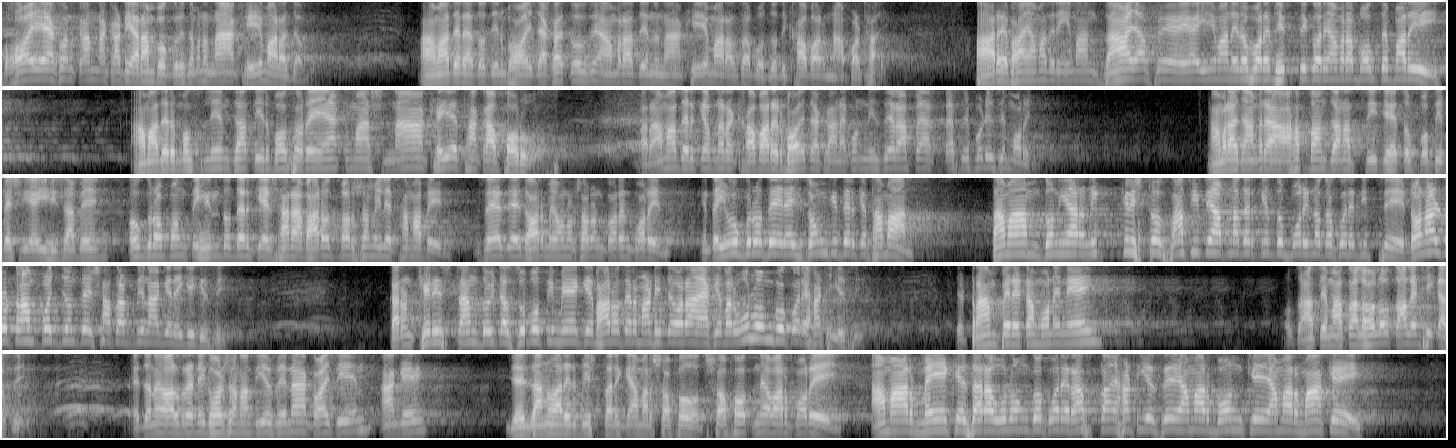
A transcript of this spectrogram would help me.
ভয়ে এখন কান্নাকাটি আরম্ভ করেছে মানে না খেয়ে মারা যাব। আমাদের এতদিন ভয় দেখাতো যে আমরা দেন না খেয়ে মারা যাব যদি খাবার না পাঠায়। আরে ভাই, আমাদের ইমান যাই আছে, এই ইমানের উপরে ভিত্তি করে আমরা বলতে পারি। আমাদের মুসলিম জাতির বছরে এক মাস না খেয়ে থাকা ফরজ। আর আমাদেরকে আপনারা খাবারের ভয় দেখান, এখন নিজেরা প্যা- প্যাসে পড়েছে মরেন। আমরা আমরা আহ্বান জানাচ্ছি, যেহেতু প্রতিবেশী এই হিসাবে, উগ্রপন্থী হিন্দুদেরকে সারা ভারতবর্ষ মিলে থামাবেন। যে যে ধর্মে অনুসরণ করেন করেন। কিন্তু এই উগ্রদের, এই জঙ্গিদেরকে থামান। তাম দুনিয়ার নিকৃষ্ট জাতিতে আপনাদের কিন্তু পরিণত করে দিচ্ছে। ডোনাল্ড ট্রাম্প পর্যন্ত সাত আট দিন আগে রেগে গেছে। কারণ খ্রিস্টান দুইটা যুবতী মেয়েকে ভারতের মাটিতে ওরা একেবারে উলঙ্গ করে হাঁটিয়েছে। ট্রাম্পের এটা মনে নেই। যাতে মাতাল হলো, তাহলে ঠিক আছে। এজন্য অলরেডি ঘোষণা দিয়েছে না কয়দিন আগে? যে জানুয়ারির বিশ তারিখে আমার শপথ শপথ নেওয়ার পরে আমার মেয়েকে যারা উলঙ্গ করে রাস্তায় হাঁটিয়েছে, আমার বোনকে, আমার মাকে,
